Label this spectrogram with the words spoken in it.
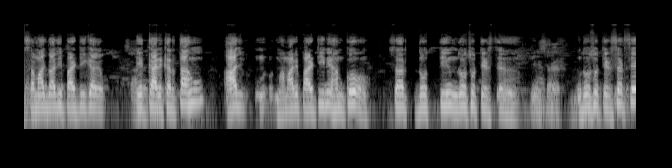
समाजवादी पार्टी का एक कार्यकर्ता हूँ। आज हमारी पार्टी ने हमको सर दो तीन दो सौ तिरसठ दो सौ तिरसठ से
